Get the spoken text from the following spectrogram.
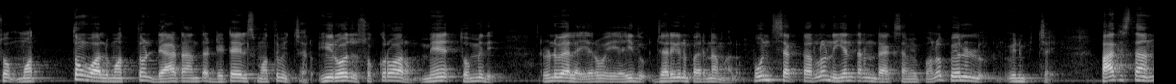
సో మొత్తం వాళ్ళు మొత్తం డేటా అంతా డీటెయిల్స్ మొత్తం ఇచ్చారు. ఈరోజు శుక్రవారం మే తొమ్మిది రెండు వేల ఇరవై ఐదు జరిగిన పరిణామాలు. పూంచ్ సెక్టార్లో నియంత్రణ రేఖ సమీపంలో పేలుళ్ళు వినిపించాయి. పాకిస్తాన్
